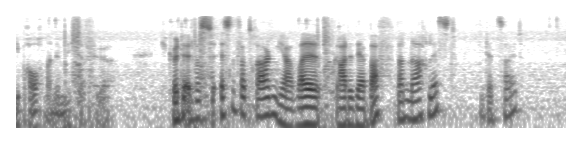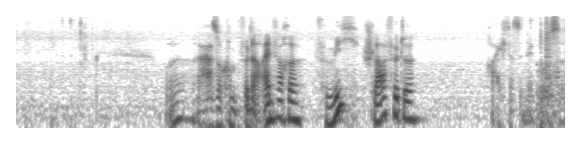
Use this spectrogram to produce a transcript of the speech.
Die braucht man nämlich dafür. Ich könnte etwas zu essen vertragen, ja, weil gerade der Buff dann nachlässt mit der Zeit. Ja, so kommt für eine einfache, für mich, Schlafhütte, reicht das in der Größe.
